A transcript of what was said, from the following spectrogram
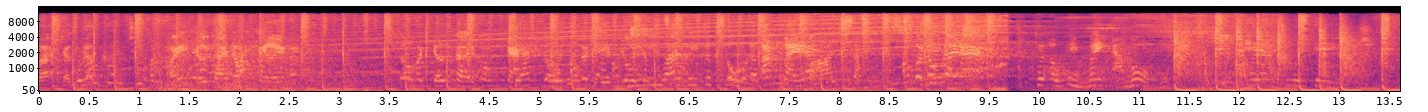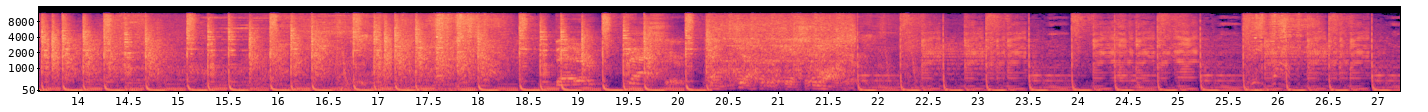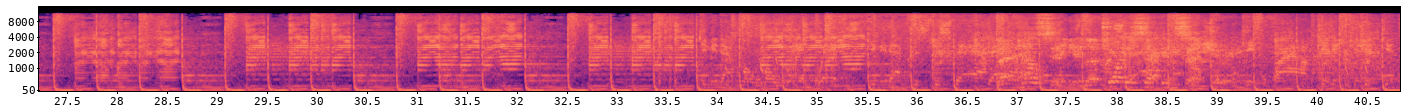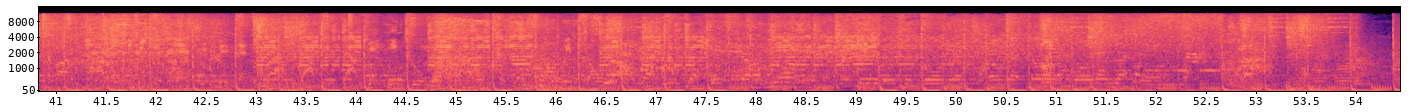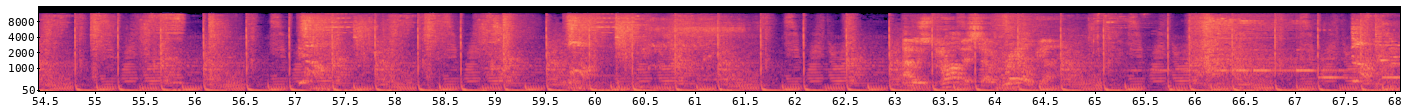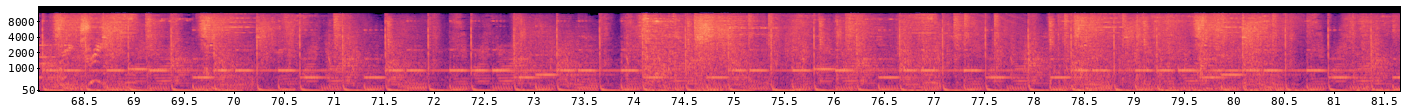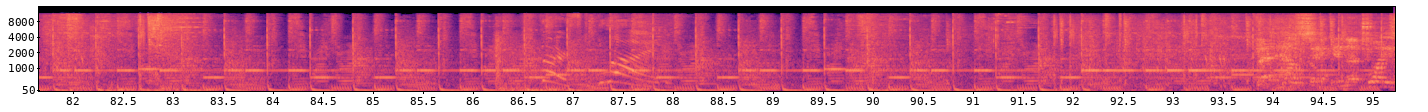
phá trần đất mày chữ thầy nó người á. Tôi mà chữ thầy con cạp tôi không có chuyện vô dân phá tôi là bắn mày á. Ông mà đúng đây nè. Thôi ông im mẹ ám hồn Better, faster, and definitely stronger.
